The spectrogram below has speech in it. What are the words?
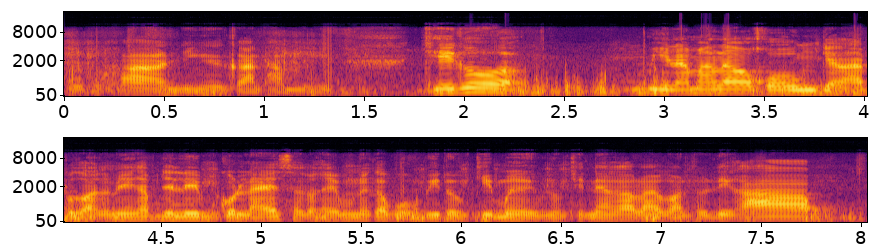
ผมค่าจริงในการทำนี้ เคก็มีแล้วมั้งแล้วคงจะลาไปก่อนตรงนี้ครับอย่าลืมกดไลค์สับสไครต์นะครับผมพี่ดมกิมเมอร์พี่ดมชินแนลครับลาไปก่อนสวัสดีครับ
